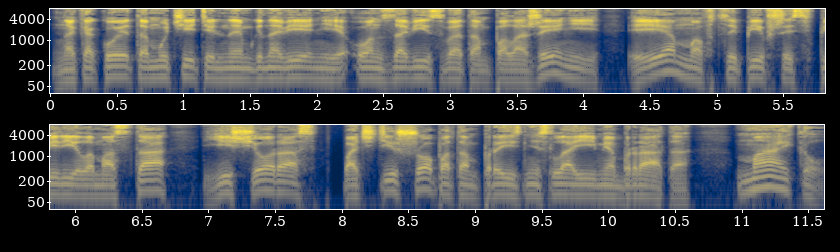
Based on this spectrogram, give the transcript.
На какое-то мучительное мгновение он завис в этом положении, и Эмма, вцепившись в перила моста, еще раз почти шепотом произнесла имя брата. «Майкл!»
